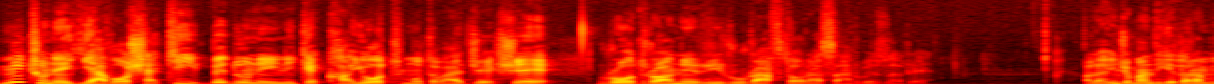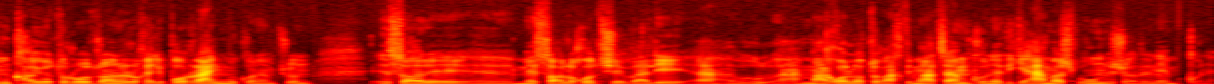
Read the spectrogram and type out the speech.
می‌تونه یواشکی بدون اینی که کایوت متوجه شه رودرانری رو رفتار اثر بذاره. حالا اینجا من دیگه دارم این کایوت و رودرانر رو خیلی پررنگ می‌کنم چون اصاره مثال خودشه ولی مقالات رو وقتی مطرح می‌کنه دیگه همش به اون اشاره نمی‌کنه.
